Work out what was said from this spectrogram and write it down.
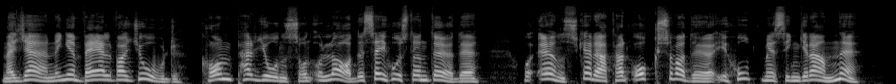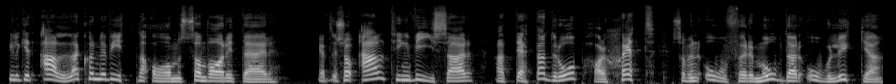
När gärningen väl var gjord kom Per Jonsson och lade sig hos den döde och önskade att han också var död ihop med sin granne, vilket alla kunde vittna om som varit där eftersom allting visar att detta dråp har skett som en oförmodad olycka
